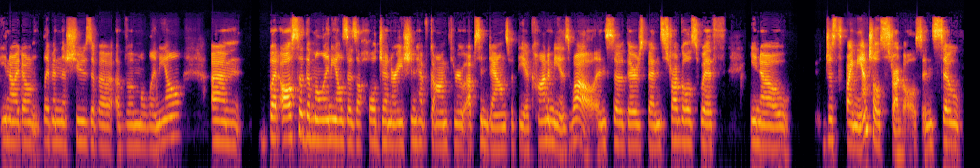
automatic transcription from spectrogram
you know I don't live in the shoes of a of a millennial. Um, but also the millennials as a whole generation have gone through ups and downs with the economy as well. And so there's been struggles with you know just financial struggles. And so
